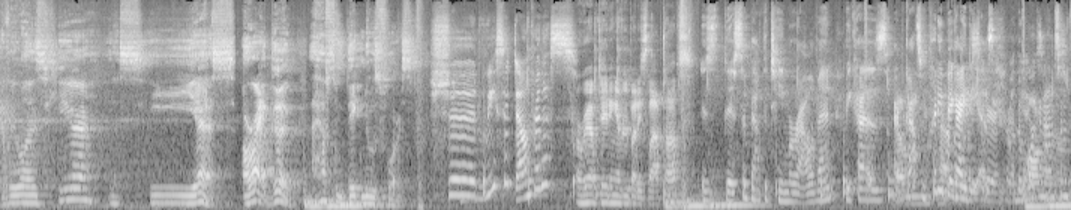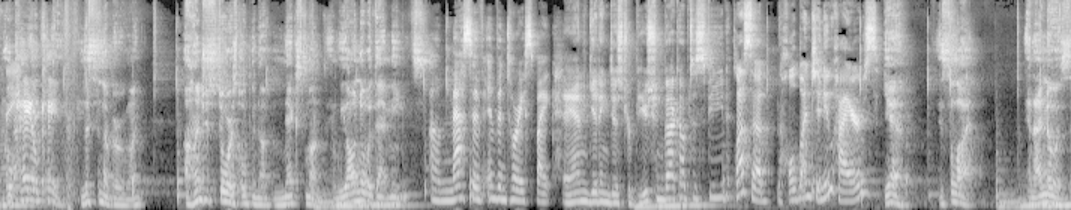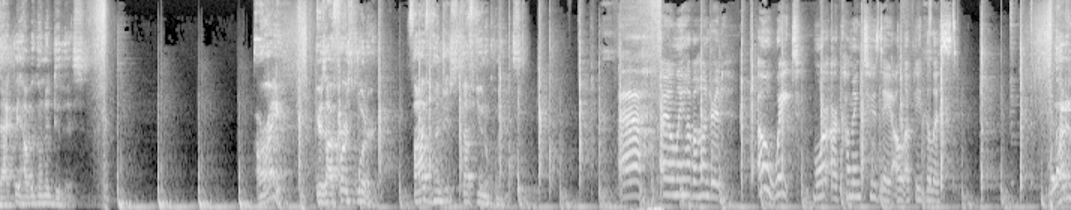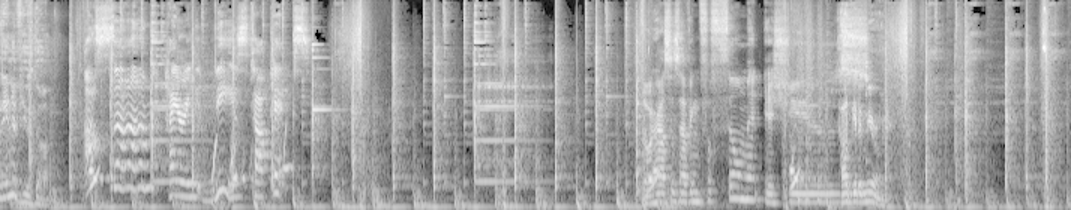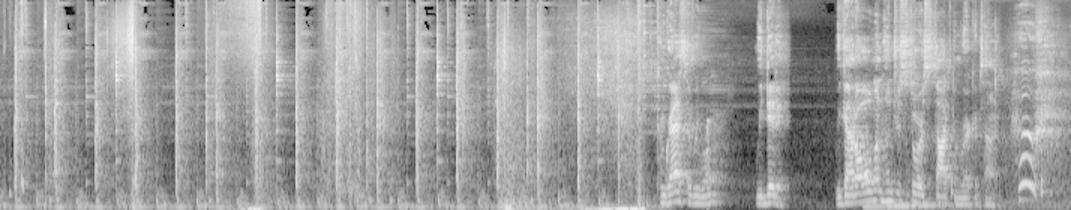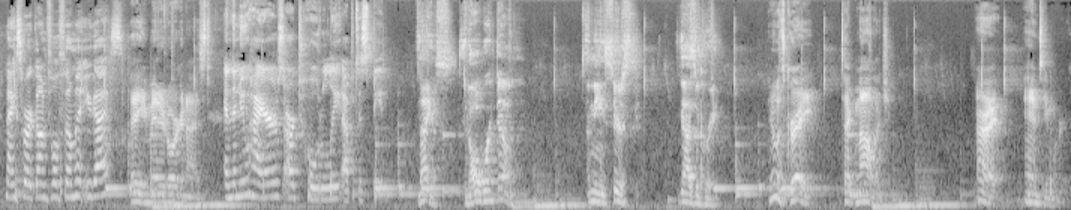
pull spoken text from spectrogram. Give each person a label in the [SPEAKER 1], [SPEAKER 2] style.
[SPEAKER 1] Everyone's here. Let's see. Yes. All right, good. I have some big news for us.
[SPEAKER 2] Should we sit down for this?
[SPEAKER 3] Are we updating everybody's laptops?
[SPEAKER 4] Is this about the team morale event? Because I've got some pretty big ideas. I've been working on some things.
[SPEAKER 1] Okay, okay. Listen up, everyone. A hundred stores open up next month, and we all know what that means.
[SPEAKER 2] A massive inventory spike.
[SPEAKER 3] And getting distribution back up to speed?
[SPEAKER 4] Plus a whole bunch of new hires.
[SPEAKER 1] Yeah, it's a lot. And I know exactly how we're gonna do this. All right, here's our first order 500 stuffed unicorns.
[SPEAKER 2] Ah, I only have a hundred. Oh, wait. More are coming Tuesday. I'll update the list.
[SPEAKER 1] How did the interviews go?
[SPEAKER 4] Awesome! Hiring these top picks.
[SPEAKER 3] The warehouse is having fulfillment issues.
[SPEAKER 1] I'll get a mirror on it. Congrats, everyone. We did it. We got all 100 stores stocked in record time.
[SPEAKER 2] Whew. Nice work on fulfillment, you guys.
[SPEAKER 3] Hey, you made it organized.
[SPEAKER 4] And the new hires are totally up to speed.
[SPEAKER 1] Nice. It all worked out. I mean, seriously, you guys are great.
[SPEAKER 3] You know what's great? Technology. All right, and teamwork.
